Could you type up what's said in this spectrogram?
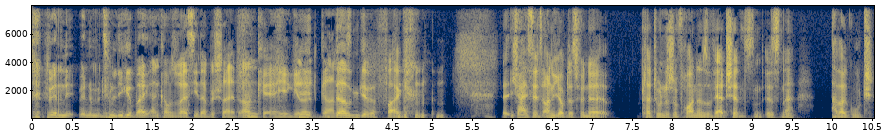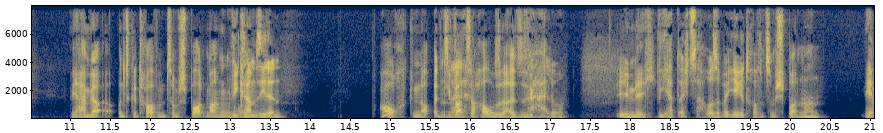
wenn, wenn du mit dem Liegebike ankommst, weiß jeder Bescheid. Okay, hier geht halt gar nicht. Doesn't give a fuck. Ich weiß jetzt auch nicht, ob das für eine platonische Freundin so wertschätzend ist, ne? Aber gut. Wir haben ja uns getroffen zum Sport machen. Wie kam sie denn? Auch, genau. Sie Na. war zu Hause, also sie Na, hallo. Ähnlich. Wie habt ihr euch zu Hause bei ihr getroffen zum Sport machen? Ja,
